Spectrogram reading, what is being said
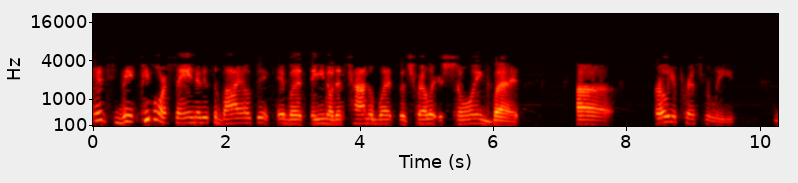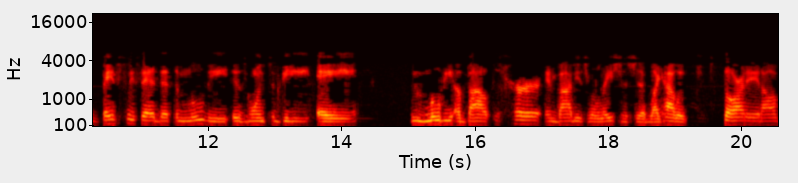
It's big. People are saying that it's a biopic, eh, but and you know that's kind of what the trailer is showing. But uh, earlier press release basically said that the movie is going to be a movie about her and Bobby's relationship, like how it started off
